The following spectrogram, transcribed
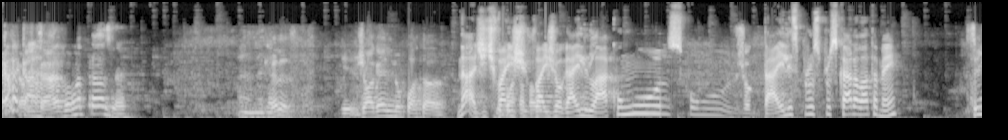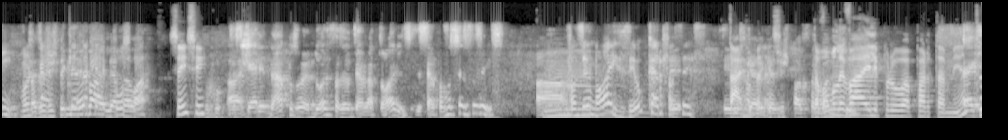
Então, carro. os caras vão atrás, né? Ah, legal. Beleza. Joga ele no porta. Não, a gente vai, vai jogar ele lá com os. com o jo- Dar eles pros, pros caras lá também. Sim, Vamos mas a gente tem que levar ele até lá. lá. Sim, sim. Vocês querem dar pros roedores fazer o interrogatório? Eles disseram pra vocês fazer isso. ah, Fazer nós, eu quero fazer isso. Tá, querem que a gente faça Então vamos levar ele pro apartamento. É que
